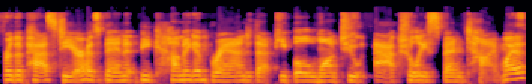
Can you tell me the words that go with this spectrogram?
for the past year has been becoming a brand that people want to actually spend time with.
